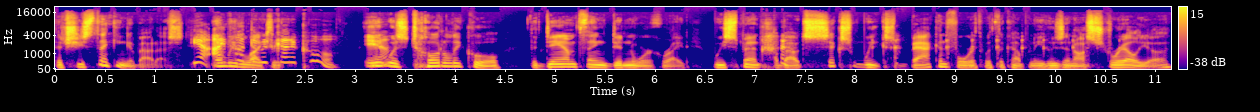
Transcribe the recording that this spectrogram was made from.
that she's thinking about us. yeah, and I we thought that was kind of cool. It Yeah. was totally cool. The damn thing didn't work right. We spent about six weeks back and forth with the company who's in Australia.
